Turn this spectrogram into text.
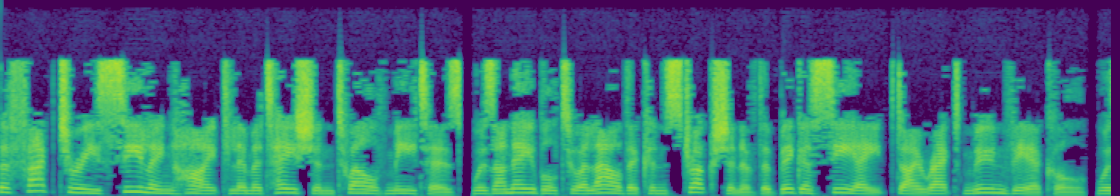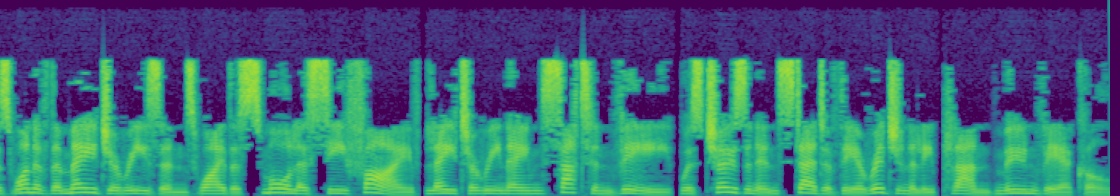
The factory's ceiling height limitation 12 meters, was unable to allow the construction of the bigger C-8 direct moon vehicle, was one of the major reasons why the smaller C-5 later renamed Saturn V was chosen instead of the originally planned moon vehicle.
